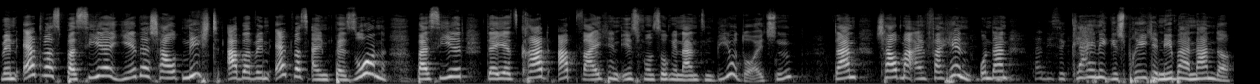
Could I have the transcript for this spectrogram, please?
wenn etwas passiert, jeder schaut nicht. Aber wenn etwas einer Person passiert, der jetzt gerade abweichend ist von sogenannten Biodeutschen, dann schaut man einfach hin und dann, dann diese kleinen Gespräche nebeneinander.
